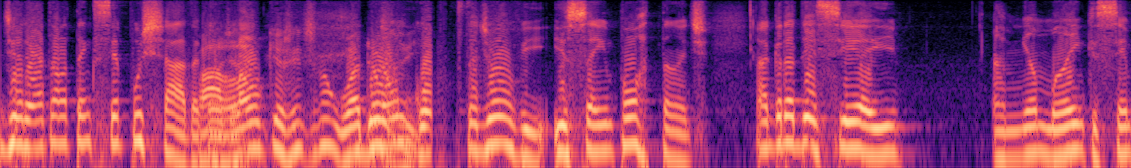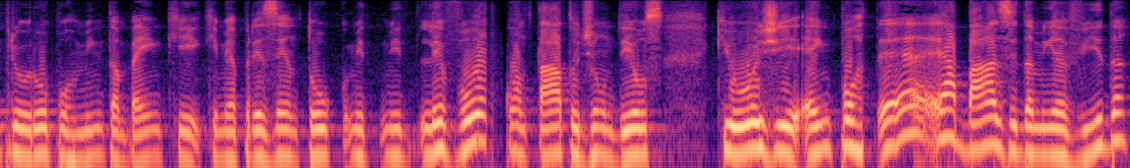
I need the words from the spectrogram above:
direta ela tem que ser puxada. Falar o que a gente não gosta de não ouvir. gosta de ouvir. Isso é importante. Agradecer aí a minha mãe, que sempre orou por mim também, que, que me apresentou, me, me levou ao contato de um Deus que hoje é, import, é, é a base da minha vida.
